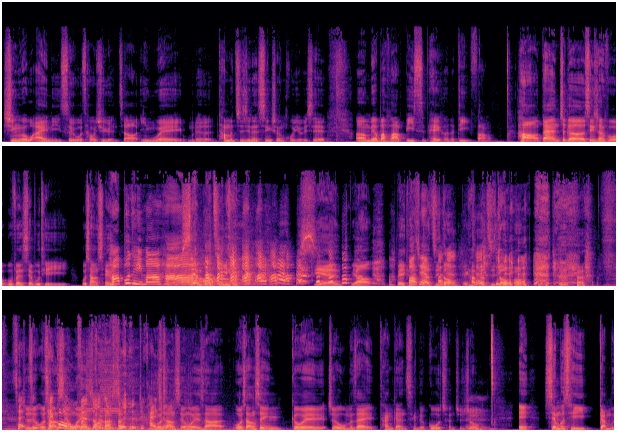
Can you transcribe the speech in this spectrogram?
是因为我爱你，所以我才会去远交。因为我们的他们之间的性生活有一些呃没有办法彼此配合的地方。好，但这个性生活的部分先不提，我想先好不提吗？好，先不提，先不要贝卡不要激动，贝卡不要激动。就是我想先问一下，我想先问一下，我相信各位，就我们在谈感情的过程之中。嗯哎，先不提感不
